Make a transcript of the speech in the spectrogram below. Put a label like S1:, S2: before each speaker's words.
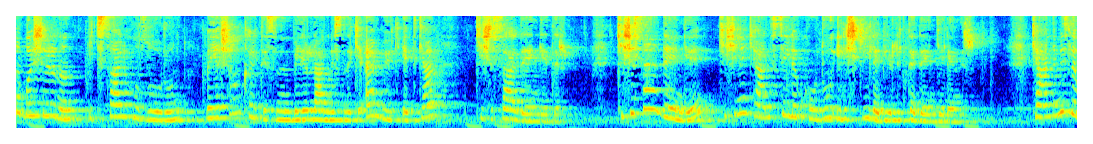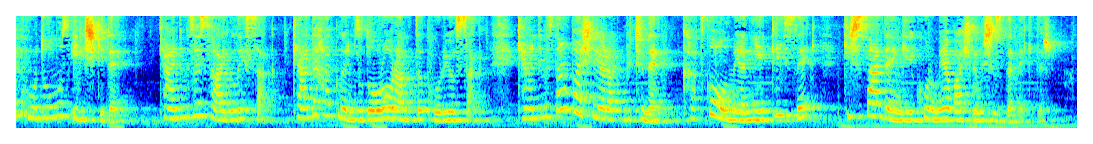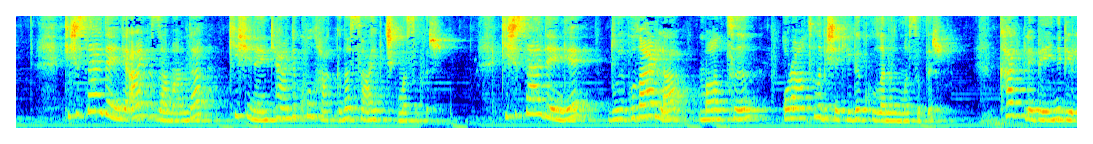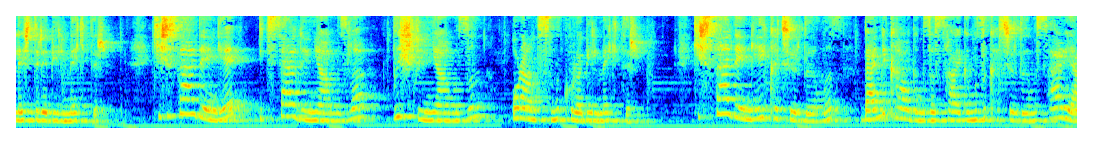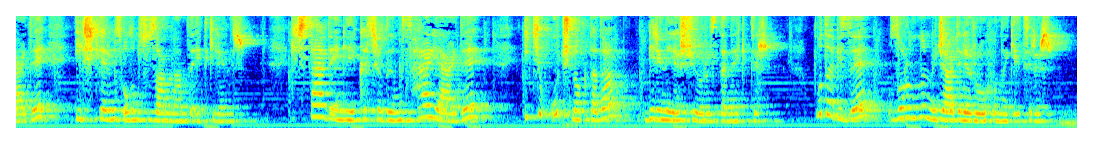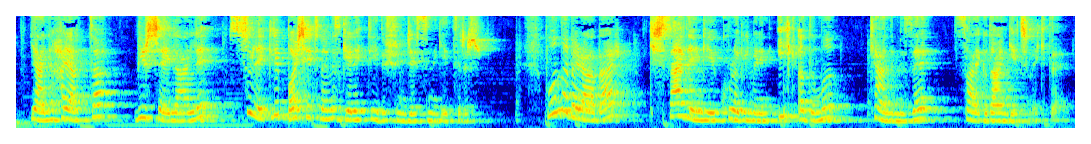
S1: Hayatta başarının, içsel huzurun ve yaşam kalitesinin belirlenmesindeki en büyük etken kişisel dengedir. Kişisel denge, kişinin kendisiyle kurduğu ilişkiyle birlikte dengelenir. Kendimizle kurduğumuz ilişkide kendimize saygılıysak, kendi haklarımızı doğru orantıda koruyorsak, kendimizden başlayarak bütüne katkı olmaya niyetliysek kişisel dengeyi korumaya başlamışız demektir. Kişisel denge aynı zamanda kişinin kendi kul hakkına sahip çıkmasıdır. Kişisel denge duygularla mantığın orantılı bir şekilde kullanılmasıdır. Kalple beyni birleştirebilmektir. Kişisel denge içsel dünyamızla dış dünyamızın orantısını kurabilmektir. Kişisel dengeyi kaçırdığımız, benlik algımıza saygımızı kaçırdığımız her yerde ilişkilerimiz olumsuz anlamda etkilenir. Kişisel dengeyi kaçırdığımız her yerde iki uç noktadan birini yaşıyoruz demektir. Bu da bize zorunlu mücadele ruhunu getirir. Yani hayatta bir şeylerle sürekli baş etmemiz gerektiği düşüncesini getirir. Bununla beraber kişisel dengeyi kurabilmenin ilk adımı kendimize saygıdan geçmekte.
